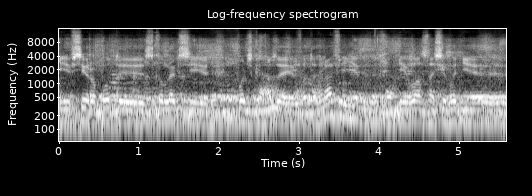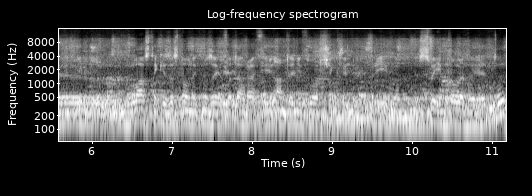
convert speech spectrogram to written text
і всі роботи з колекції польського музею фотографії. І власне сьогодні е, власник і засновник музею фотографії Антоні Флорчик він приїхав зі своїм колегою тут.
